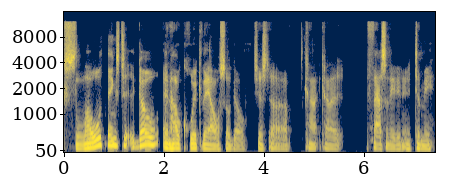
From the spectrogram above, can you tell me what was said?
slow things to go and how quick they also go. Just uh kind of kind of fascinating to me.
